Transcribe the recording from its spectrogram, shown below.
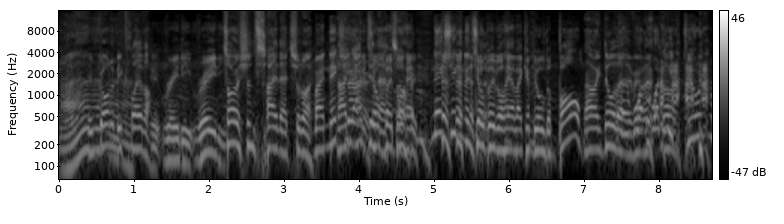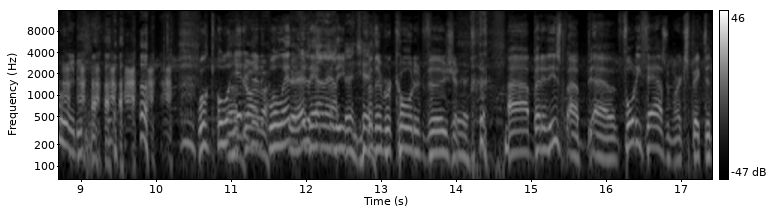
Ah. You've got to be clever. Reedy, Reedy. Sorry, I shouldn't say that, should I? Mate, next no, you're don't going to tell that. people Sorry. how, next you're going to tell people how they can build a bomb. No, ignore that, everyone. What, what are you doing, Reedy? we'll we'll edit it. We'll edit, Yeah, edit it out, for, the, then, yeah. for the recorded version. Uh, but it is uh, uh, forty thousand we're expected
